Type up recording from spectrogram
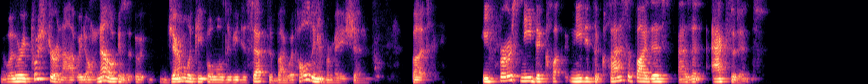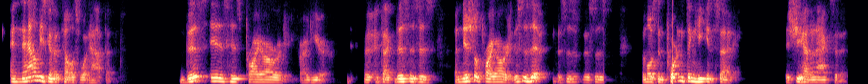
Whether he pushed her or not, we don't know because uh, generally people will be deceptive by withholding information. But he first need to needed to classify this as an accident. And now he's going to tell us what happened. This is his priority right here. In fact, this is his initial priority. This is it. This is this is the most important thing he can say is she had an accident.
